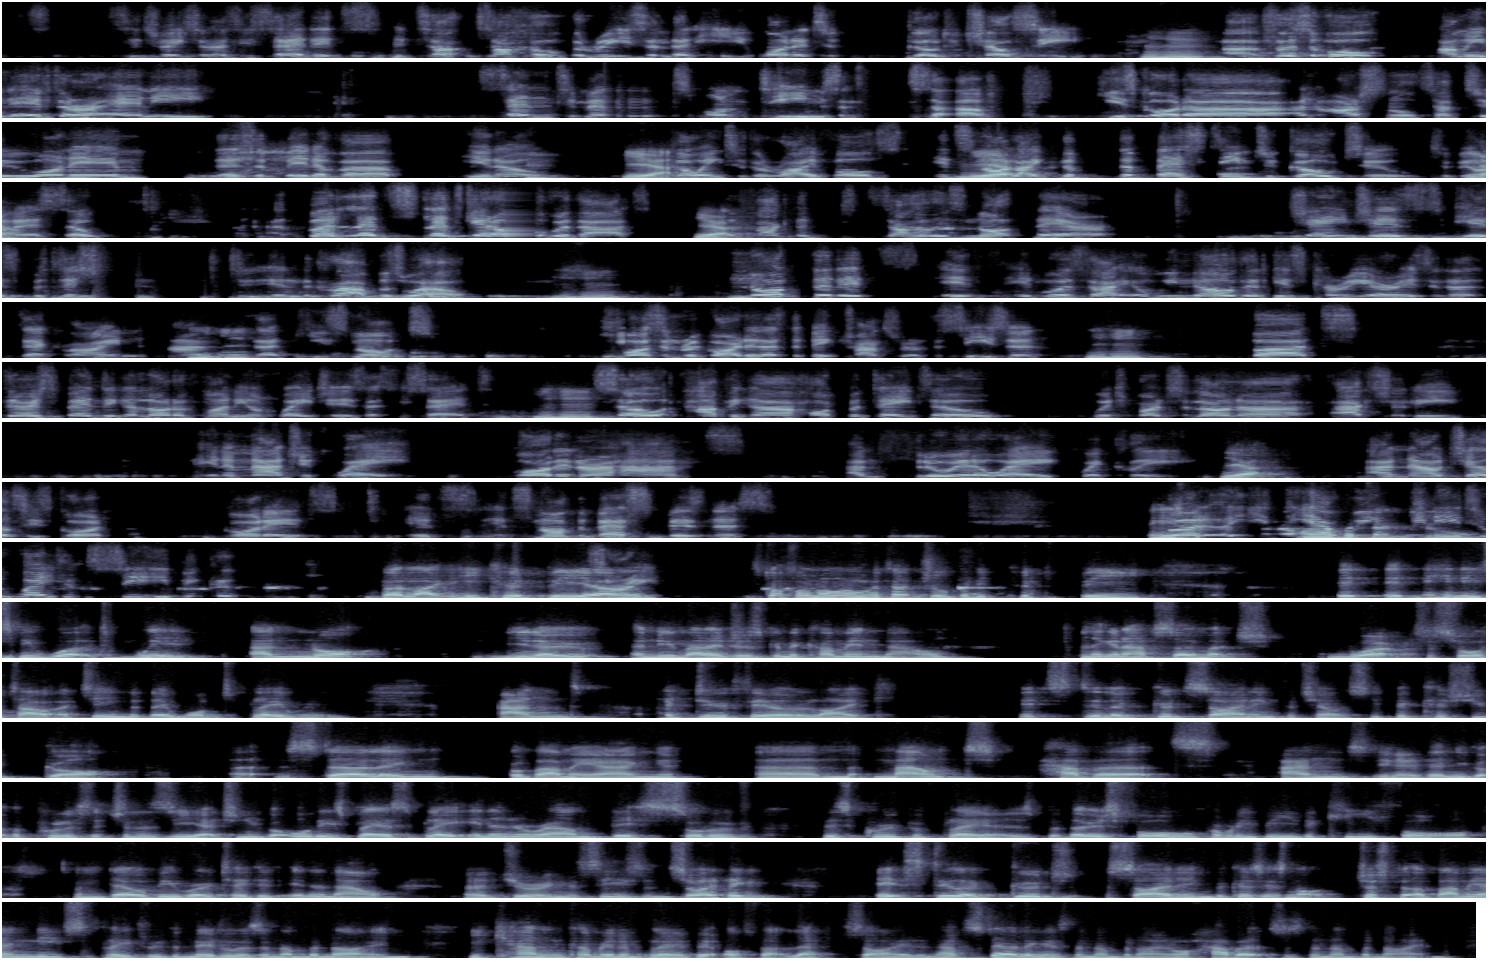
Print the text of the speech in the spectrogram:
situation. As you said, it's it's Tuchel the reason that he wanted to go to Chelsea. Mm-hmm. Uh, first of all, I mean, if there are any sentiments on teams and stuff, he's got a an Arsenal tattoo on him. There's a bit of a you know Yeah. going to the rivals. It's Yeah. not like the, the best team to go to, to be No. honest. So, but let's let's get over that. Yeah. The fact that Sahel is not there changes his position to, in the club as well. Mm-hmm. Not that it's it it was like we know that his career is in a decline and Mhm. that he's not he wasn't regarded as the big transfer of the season, Mm-hmm. but they're spending a lot of money on wages, as you said. Mm-hmm. So having a hot potato, which Barcelona actually, in a magic way, got in our hands and threw it away quickly, Yeah. and now Chelsea's got got it. It's it's not the best business, He's but uh, yeah, we, we need to wait and see because but like he could be um, Sorry. he's got phenomenal potential but he could be it, it he needs to be worked with and not you know a new manager is going to come in now and they're going to have so much work to sort out a team that they want to play with and i do feel like it's still a good signing for chelsea because you've got uh, sterling aubameyang um, mount havertz and you know then you've got the Pulisic and the Ziyech, and you've got all these players to play in and around this sort of this group of players. But those four will probably be the key four, and they'll be rotated in and out uh, during the season. So I think it's still a good signing because it's not just that Aubameyang needs to play through the middle as a number nine. He can come in and play a bit off that left side and have Sterling as the number nine or Havertz as the number nine.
